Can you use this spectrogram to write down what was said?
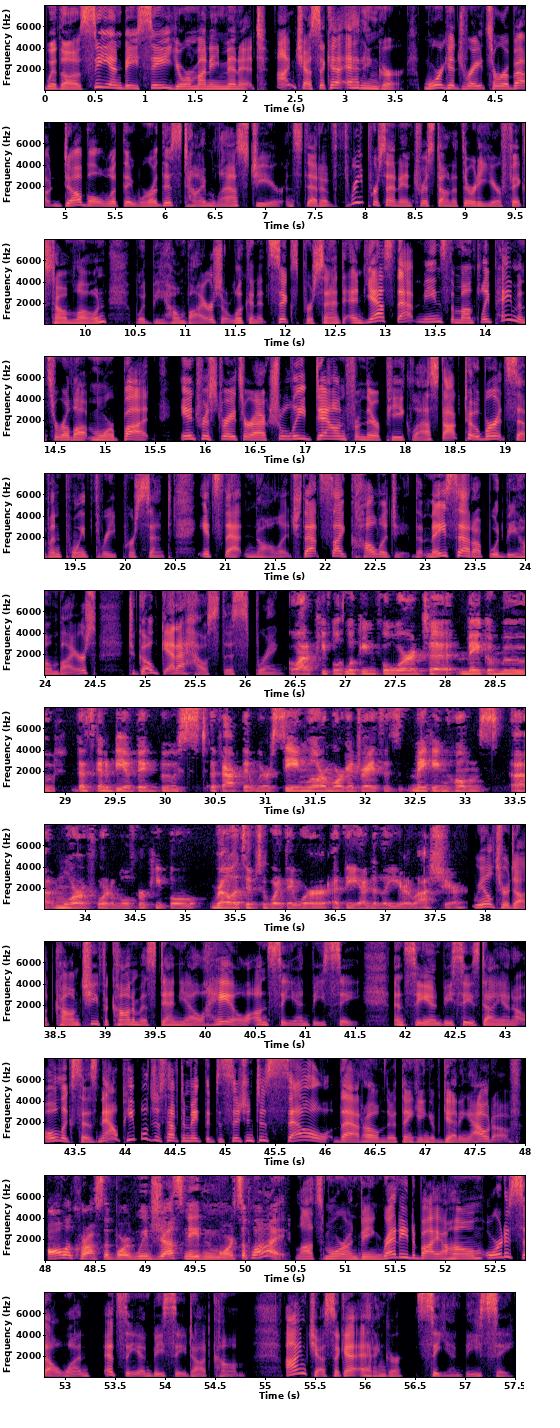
With a CNBC Your Money Minute, I'm Jessica Ettinger. Mortgage rates are about double what they were this time last year. Instead of 3% interest on a 30 year fixed home loan, would be home buyers are looking at 6%. And yes, that means the monthly payments are a lot more, but interest rates are actually down from their peak last October at 7.3%. It's that knowledge, that psychology that may set up would be home buyers to go get a house this spring. A lot of people looking forward to make a move that's going to be a big boost. The fact that we're seeing lower mortgage rates is making homes uh, more affordable for people relative to what they were at the end of the year last year. Realtor.com chief economist Danielle Hale on CNBC. And CNBC's Diana Olick says now people just have to make the decision to sell that home they're thinking of getting out of. All across the board, we just need more supply. Lots more on being ready to buy a home or to sell one at CNBC.com. I'm Jessica Ettinger, CNBC.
